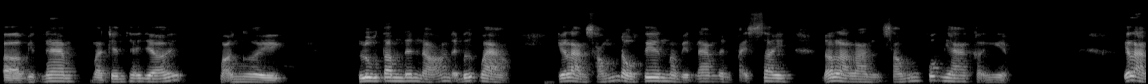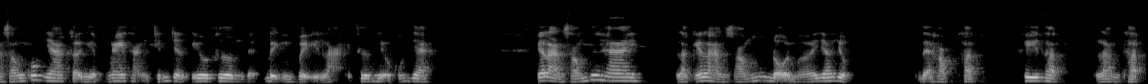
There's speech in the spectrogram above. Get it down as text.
ở Việt Nam và trên thế giới. Mọi người lưu tâm đến nó để bước vào. Cái làn sóng đầu tiên mà Việt Nam mình phải xây, đó là làn sóng quốc gia khởi nghiệp. Cái làn sóng quốc gia khởi nghiệp ngay thẳng chính trực yêu thương để định vị lại thương hiệu quốc gia. Cái làn sóng thứ hai là cái làn sóng đổi mới giáo dục để học thật, thi thật, làm thật.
